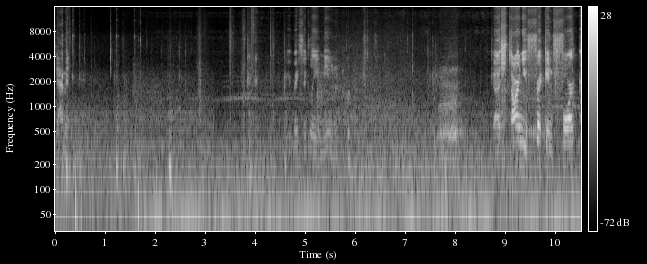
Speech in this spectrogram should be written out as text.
Damn it. Basically immune. Gosh darn you frickin' fork.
